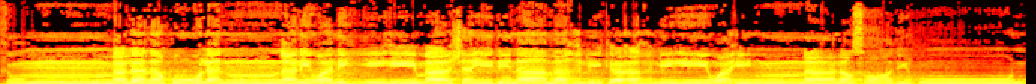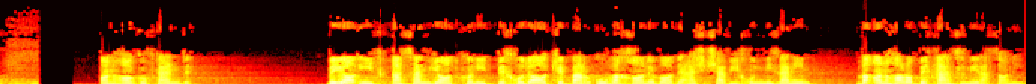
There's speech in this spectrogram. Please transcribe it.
ثم لنقولن لوليه ما شهدنا مهلك أهله وإنا لصادقون. آنها گفتند بیایید قسم یاد کنید به خدا که بر او و خانواده اش شبیخون می‌زنیم؟ و آنها را به قتل میرسانیم.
